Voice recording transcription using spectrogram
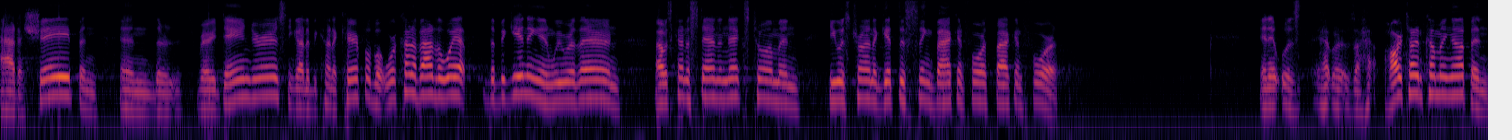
out of shape, and, and it's very dangerous. You got to be kind of careful, but we're kind of out of the way at the beginning, and we were there, and I was kind of standing next to him, and he was trying to get this thing back and forth, back and forth. And it was, it was a hard time coming up, and,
